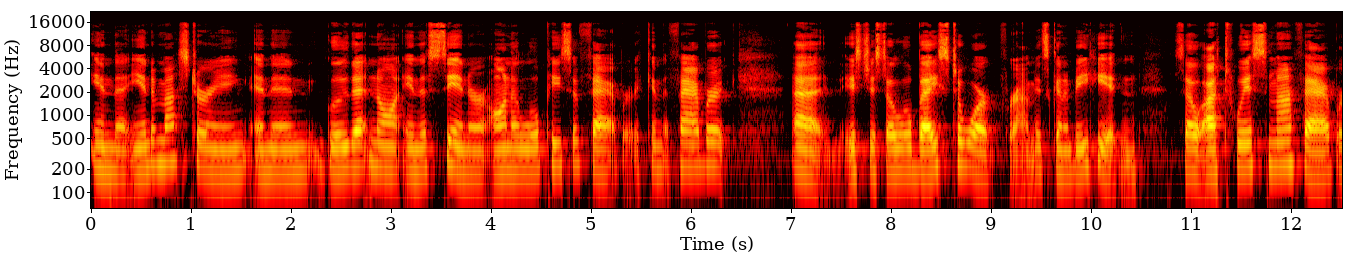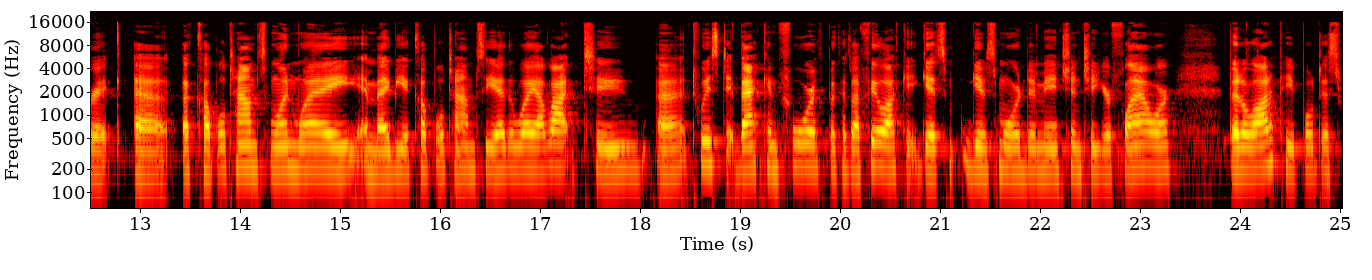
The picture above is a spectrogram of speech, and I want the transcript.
in the end of my string and then glue that knot in the center on a little piece of fabric. And the fabric uh, is just a little base to work from. It's going to be hidden. So I twist my fabric uh, a couple times one way and maybe a couple times the other way. I like to uh, twist it back and forth because I feel like it gets gives more dimension to your flower. But a lot of people just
